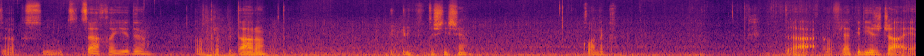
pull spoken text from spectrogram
Так, цеха їде. Контрапітара. Точніше. Коник. Так, Вафля під'їжджає.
